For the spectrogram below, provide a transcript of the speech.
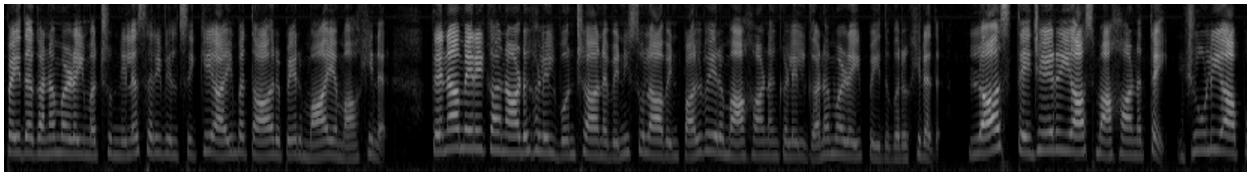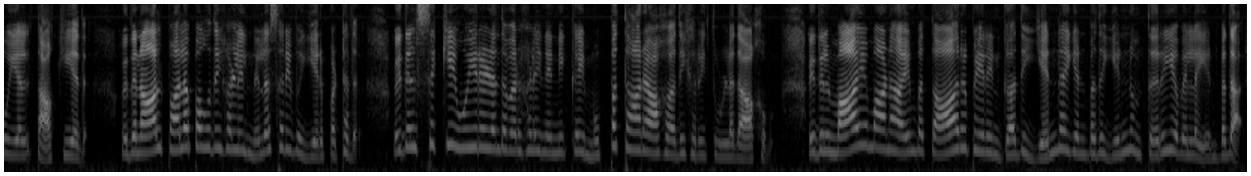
பெய்த கனமழை மற்றும் நிலச்சரிவில் சிக்கி ஐம்பத்தாறு பேர் மாயமாகினர். தென் அமெரிக்கா நாடுகளில் ஒன்றான வெனிசுலாவின் பல்வேறு மாகாணங்களில் கனமழை பெய்து வருகிறது. லாஸ் தெஜேரியாஸ் மாகாணத்தை ஜூலியா புயல் தாக்கியது. இதனால் பல பகுதிகளில் நிலச்சரிவு ஏற்பட்டது. இதில் சிக்கி உயிரிழந்தவர்களின் எண்ணிக்கை முப்பத்தாறாக அதிகரித்துள்ளதாகவும் இதில் மாயமான ஐம்பத்தாறு பேரின் கதி என்ன என்பது இன்னும் தெரியவில்லை என்பதால்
